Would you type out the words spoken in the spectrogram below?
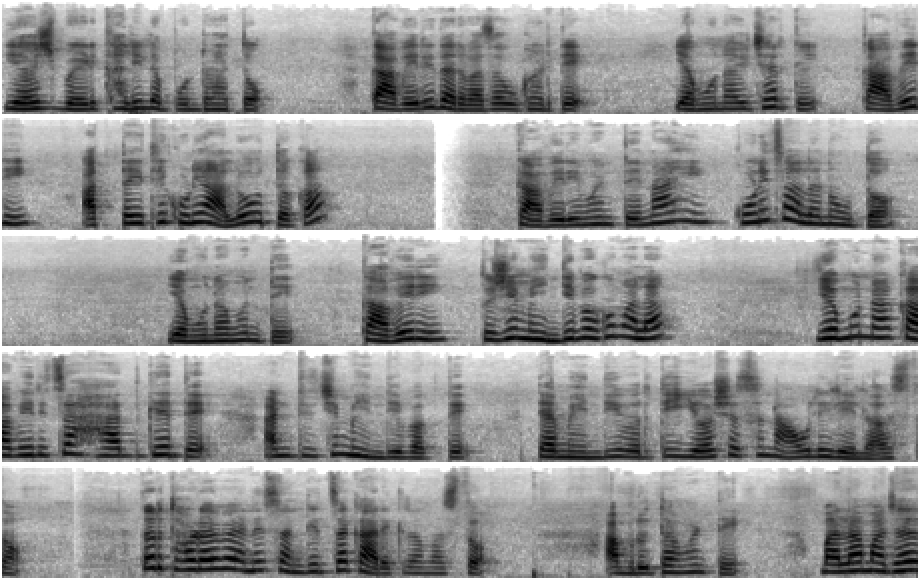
यश बेडखाली लपून राहतो. कावेरी दरवाजा उघडते. यमुना विचारते कावेरी आत्ता इथे कुणी आलं होतं का? कावेरी म्हणते नाही कोणीच आलं नव्हतं. यमुना म्हणते कावेरी तुझी मेहंदी बघू मला? यमुना कावेरीचा हात घेते आणि तिची मेहंदी बघते. त्या मेहंदीवरती यश असं नाव लिहिलेलं असतं. तर थोड्या वेळाने संगीतचा कार्यक्रम असतो. अमृता म्हणते मला माझ्या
